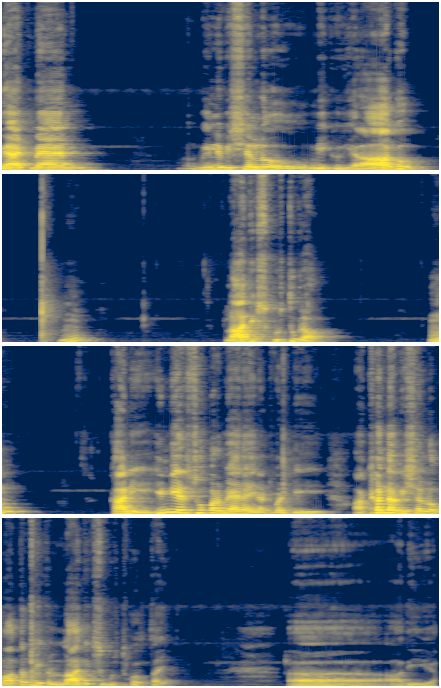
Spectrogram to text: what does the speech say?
బ్యాట్ మ్యాన్ వీళ్ళ విషయంలో మీకు ఎలాగూ లాజిక్స్ గుర్తుకు రావు. కానీ ఇండియన్ సూపర్ మ్యాన్ అయినటువంటి అఖండ విషయంలో మాత్రం మీకు లాజిక్స్ గుర్తుకొస్తాయి. అది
